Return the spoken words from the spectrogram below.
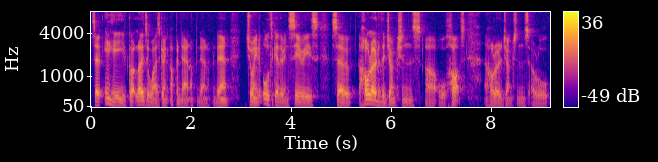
So in here, you've got loads of wires going up and down, up and down, up and down, joined all together in series. So a whole load of the junctions are all hot, a whole load of junctions are all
